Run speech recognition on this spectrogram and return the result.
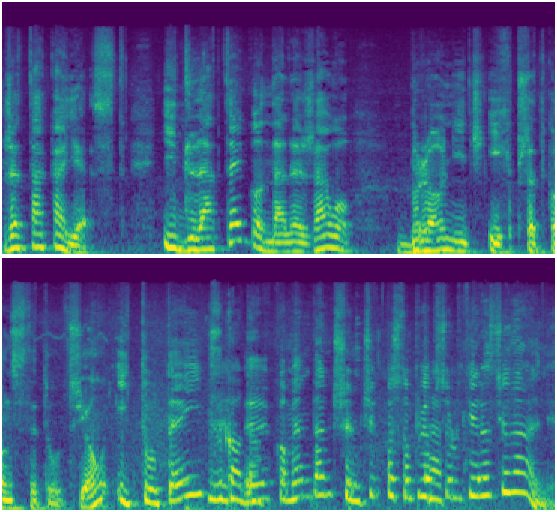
że taka jest. I dlatego należało bronić ich przed konstytucją i tutaj Zgoda. e, komendant Szymczyk postąpił absolutnie racjonalnie.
